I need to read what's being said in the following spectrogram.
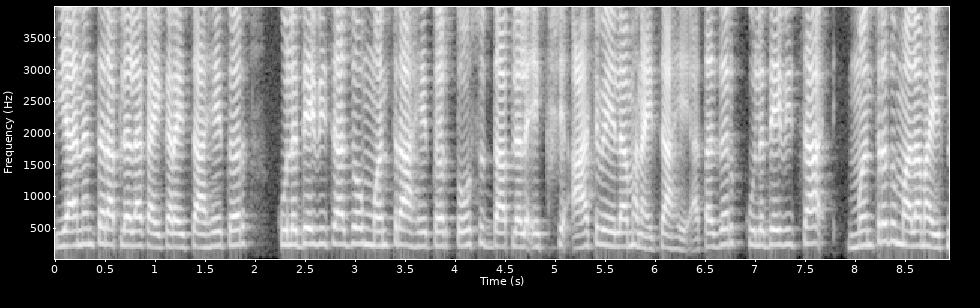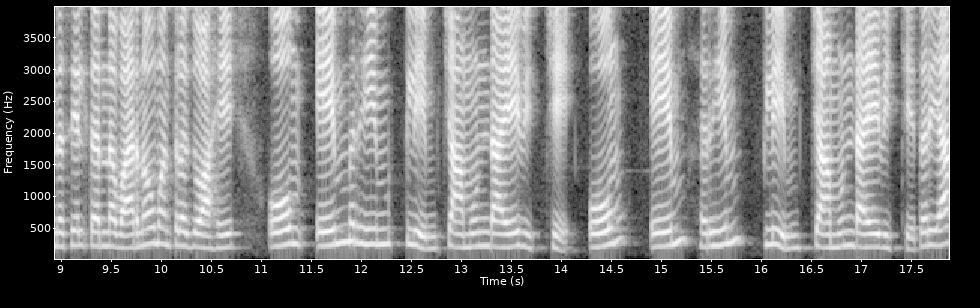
यानंतर आपल्याला काय करायचं आहे? तर कुलदेवीचा जो मंत्र आहे तर तो सुद्धा आपल्याला एकशे आठ वेळेला म्हणायचा आहे. आता जर कुलदेवीचा मंत्र तुम्हाला माहीत नसेल तर नवार्णव मंत्र जो आहे ओम एम ह्रीम क्लीम चामुंडाये विच्चे. ओम एम ह्रीम क्लीम चामुंडाये विच्चे. तर या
